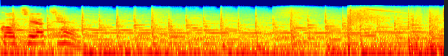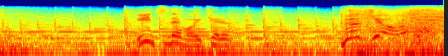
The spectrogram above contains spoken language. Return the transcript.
こちらチェン。いつでも行ける。武器を下ろせ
